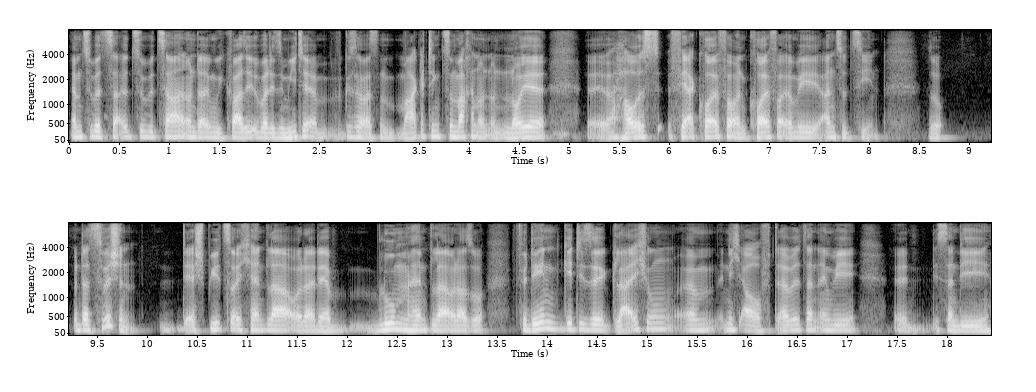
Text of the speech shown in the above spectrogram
ähm, zu, bezahl zu, bezahlen und da irgendwie quasi über diese Miete gewissermaßen Marketing zu machen und, und neue äh, Hausverkäufer und Käufer irgendwie anzuziehen. So. Und dazwischen, der Spielzeughändler oder der Blumenhändler oder so, für den geht diese Gleichung ähm, nicht auf. Da wird dann irgendwie, äh, ist dann die,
